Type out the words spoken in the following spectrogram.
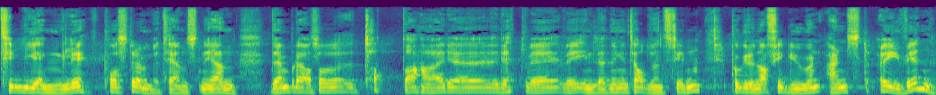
tilgjengelig på strømmetjenesten igjen. Den ble altså tatt av her eh, rett ved, ved innledningen til adventstiden pga. figuren Ernst Øyvind.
